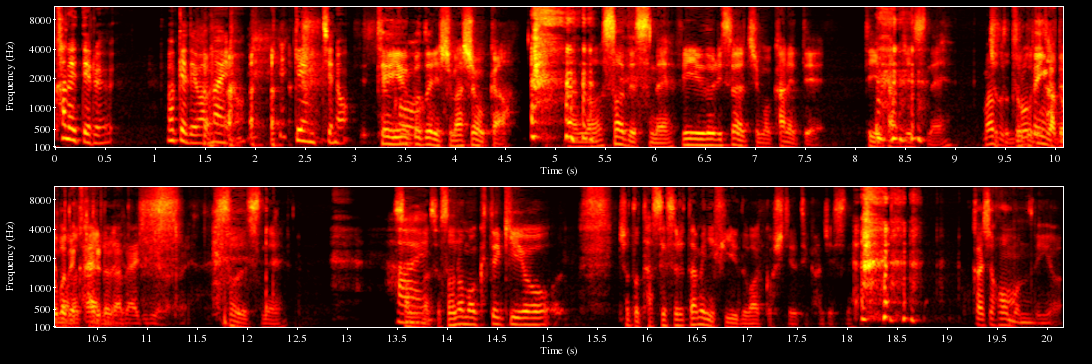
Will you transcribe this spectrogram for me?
兼ねてるわけではないの？現地の。っていうことにしましょうか。あの、そうですね。フィールドリサーチも兼ねてっていう感じですね。まずちょっとプロテインがどこで買えるかどこでが大事だからね。そうですね。そうはいなんです。よ。その目的をちょっと達成するためにフィールドワークをしているという感じですね。会社訪問で言えば。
